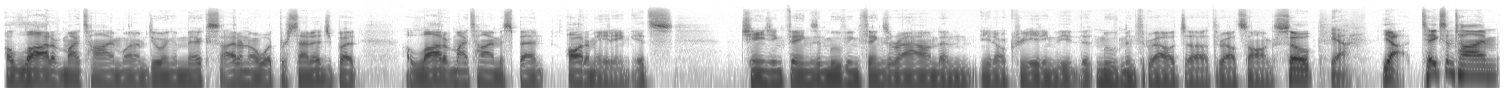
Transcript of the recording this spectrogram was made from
a lot of my time when I'm doing a mix. I don't know what percentage, but a lot of my time is spent automating. It's changing things and moving things around, and you know, creating the, the movement throughout uh, throughout songs. So Yeah. yeah, take some time.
